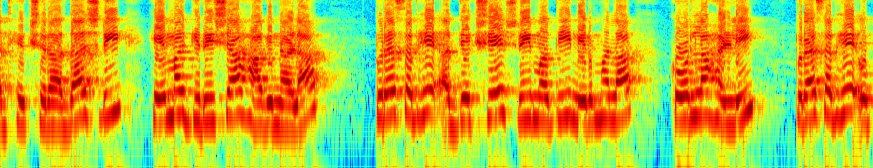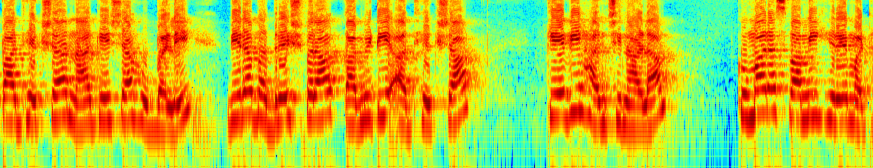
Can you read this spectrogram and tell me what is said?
ಅಧ್ಯಕ್ಷರಾದ ಶ್ರೀ ಹೇಮಗಿರೀಶ ಹಾವಿನಾಳ, ಪುರಸಭೆ ಅಧ್ಯಕ್ಷೆ ಶ್ರೀಮತಿ ನಿರ್ಮಲಾ ಕೋರ್ಲಹಳ್ಳಿ, ಪುರಸಭೆ ಉಪಾಧ್ಯಕ್ಷ ನಾಗೇಶ ಹುಬ್ಬಳ್ಳಿ, ವೀರಭದ್ರೇಶ್ವರ ಕಮಿಟಿ ಅಧ್ಯಕ್ಷ ಕೆವಿ ಹಂಚಿನಾಳ, ಕುಮಾರಸ್ವಾಮಿ ಹಿರೇಮಠ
